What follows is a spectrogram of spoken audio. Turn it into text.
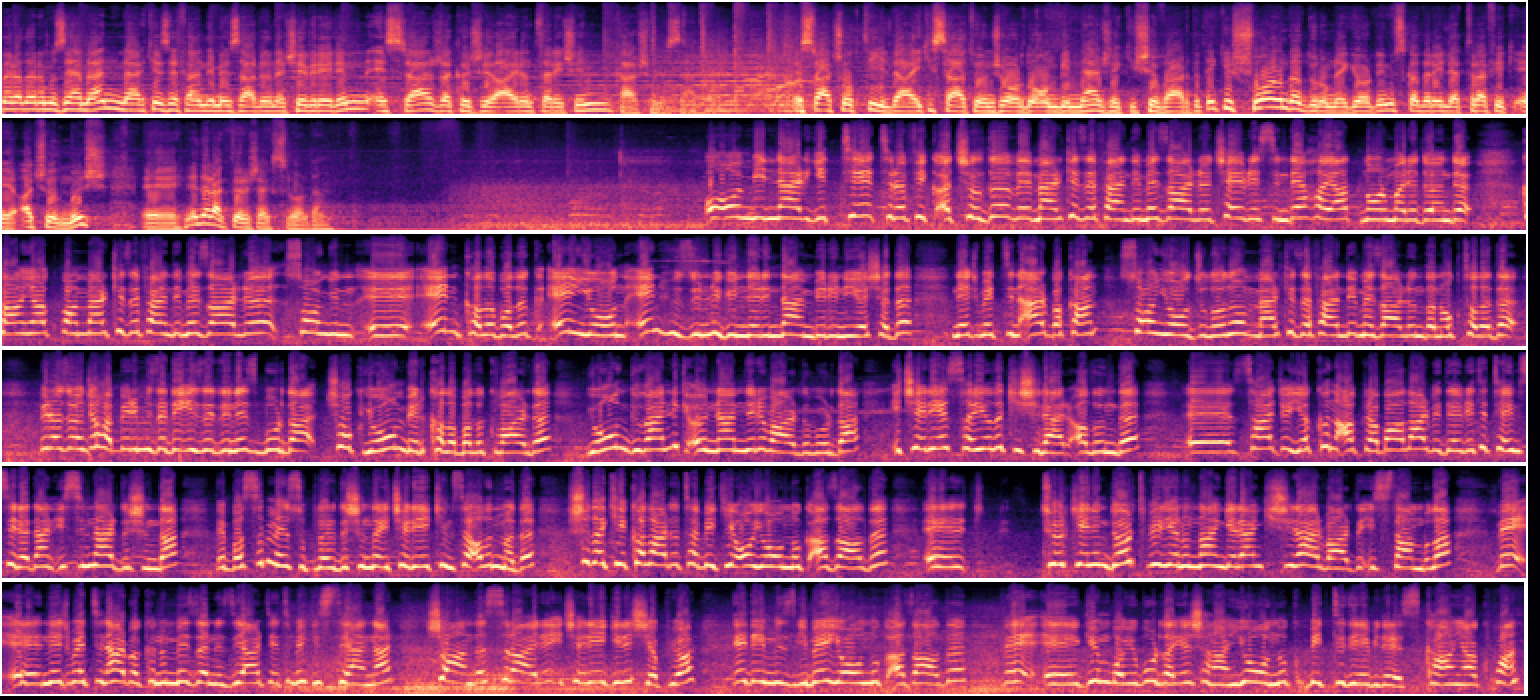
Kameralarımızı hemen Merkez Efendi Mezarlığı'na çevirelim. Esra Rakıcı ayrıntılar için karşımızda. Esra çok değil daha iki saat önce orada on binlerce kişi vardı. Peki şu anda durum ne? Gördüğümüz kadarıyla trafik e, açılmış. E, neler aktaracaksın oradan? On binler gitti, trafik açıldı ve Merkez Efendi Mezarlığı çevresinde hayat normale döndü. Kaan Yakpan Merkez Efendi Mezarlığı son gün e, en kalabalık, en yoğun, en hüzünlü günlerinden birini yaşadı. Necmettin Erbakan son yolculuğunu Merkez Efendi Mezarlığı'nda noktaladı. Biraz önce haberimizde de izlediniz. Burada çok yoğun bir kalabalık vardı. Yoğun güvenlik önlemleri vardı burada. İçeriye sayılı kişiler alındı. Ee, sadece yakın akrabalar ve devleti temsil eden isimler dışında ve basın mensupları dışında içeriye kimse alınmadı. Şu dakikalarda tabii ki o yoğunluk azaldı. Ee, Türkiye'nin dört bir yanından gelen kişiler vardı İstanbul'a ve e, Necmettin Erbakan'ın mezarını ziyaret etmek isteyenler şu anda sırayla içeriye giriş yapıyor. Dediğimiz gibi yoğunluk azaldı ve e, gün boyu burada yaşanan yoğunluk bitti diyebiliriz. Kaan Yakpan.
